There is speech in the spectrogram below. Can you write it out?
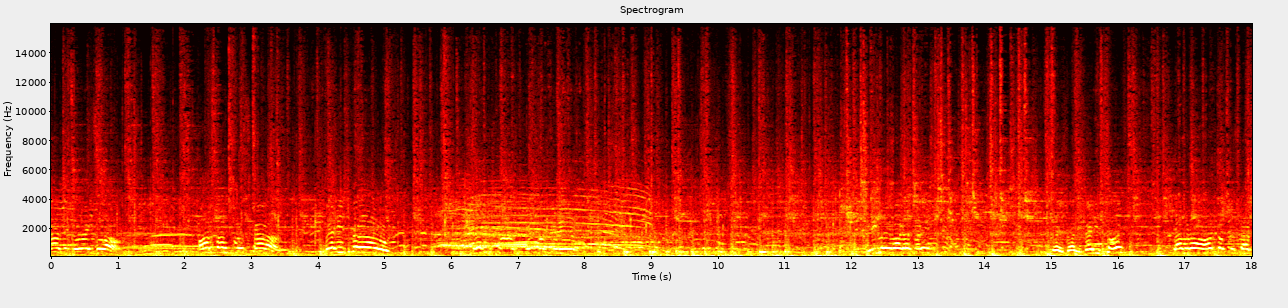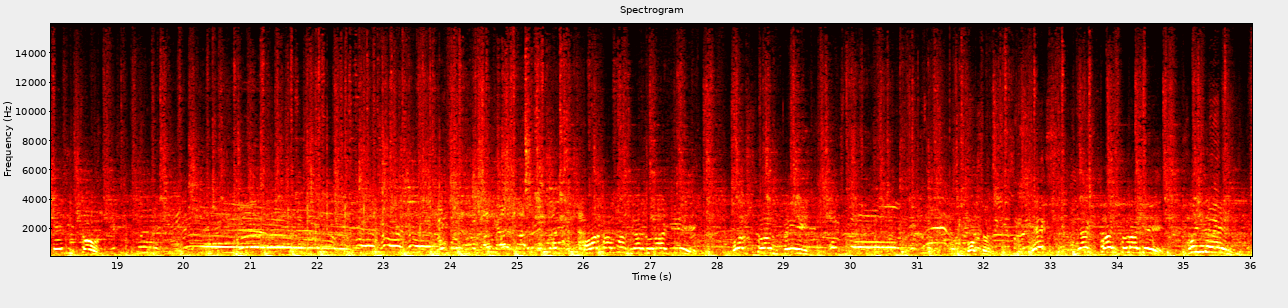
Dobro, oto predstavljeništvo. Orhan Mahya Duragi, Boston Page. Boston. Next, next five Duragi. Winden.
